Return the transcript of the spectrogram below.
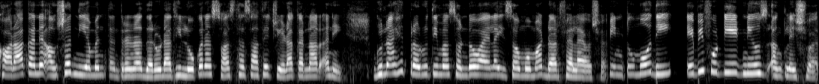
ખોરાક અને ઔષધ નિયમન તંત્રના દરોડાથી લોકોના સ્વાસ્થ્ય સાથે ચેડા કરનાર અને ગુનાહિત પ્રવૃત્તિમાં સંડોવાયેલા ઈસમોમાં ડર ફેલાયો છે. Pintu Modi, AB forty eight news Ankleshwar.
